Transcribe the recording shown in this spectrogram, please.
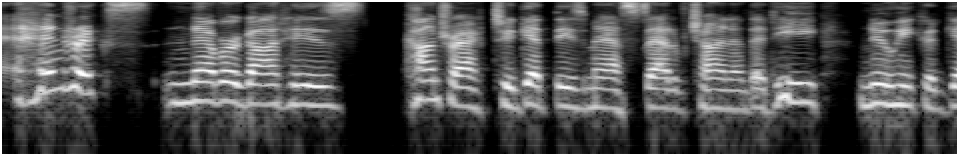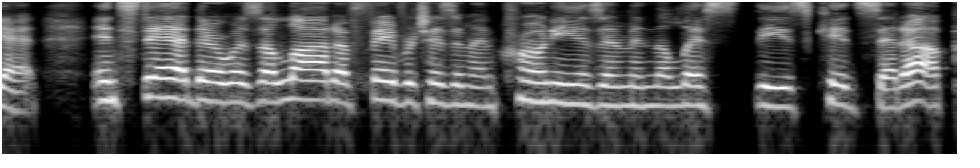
Hendricks never got his contract to get these masks out of China that he knew he could get. Instead, there was a lot of favoritism and cronyism in the list these kids set up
